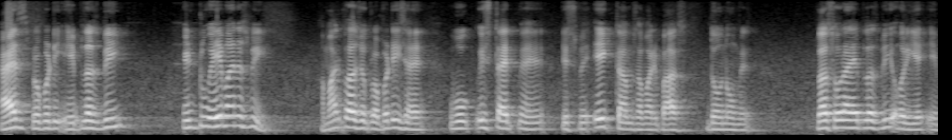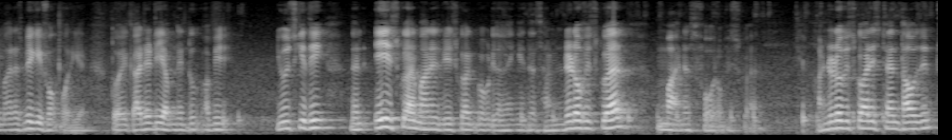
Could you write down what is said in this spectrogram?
as property a plus b into a minus b हमारे पास जो प्रॉपर्टीज़ है, वो इस टाइप में है, जिसमें एक टर्म्स हमारे पास दोनों में प्लस हो रहा है ए प्लस बी, और ये ए माइनस बी की फॉर्म हो रही है। तो एक आइडेंटिटी हमने अभी यूज़ की थी then a square minus b square की प्रॉपर्टी लगाएँगे दस hundred of square minus four of square hundred of square is ten thousand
